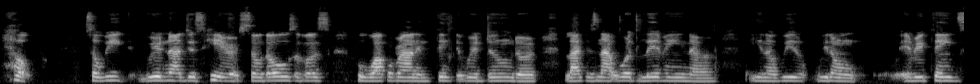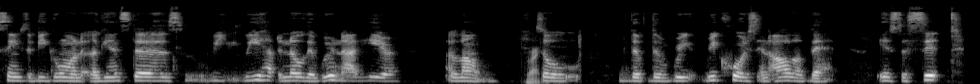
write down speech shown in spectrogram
help. So we we're not just here. So those of us who walk around and think that we're doomed or life is not worth living or you know we we don't everything seems to be going against us. We we have to know that we're not here alone. Right. So the the re- recourse in all of that is to sit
